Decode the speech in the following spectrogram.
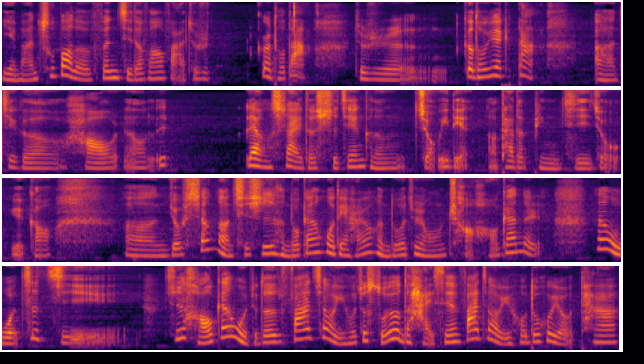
野蛮粗暴的分级的方法，就是个头大。就是个头越大啊，这个好，然后晾晒的时间可能久一点，然后它的品级就越高。嗯，就香港其实很多干货店还有很多这种炒蚝干的人。但我自己其实蚝干，我觉得发酵以后，就所有的海鲜发酵以后都会有它。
